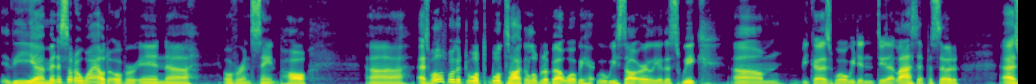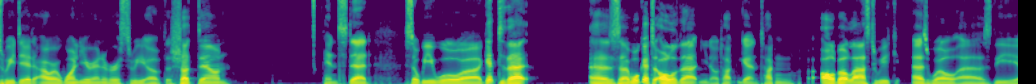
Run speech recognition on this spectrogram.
the uh, Minnesota Wild over in uh, over in St. Paul. Uh, as well as we'll, we'll we'll talk a little bit about what we ha- what we saw earlier this week, um, because well we didn't do that last episode, as we did our one year anniversary of the shutdown instead. So we will uh, get to that as uh, we'll get to all of that. You know, talk again, talking all about last week as well as the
